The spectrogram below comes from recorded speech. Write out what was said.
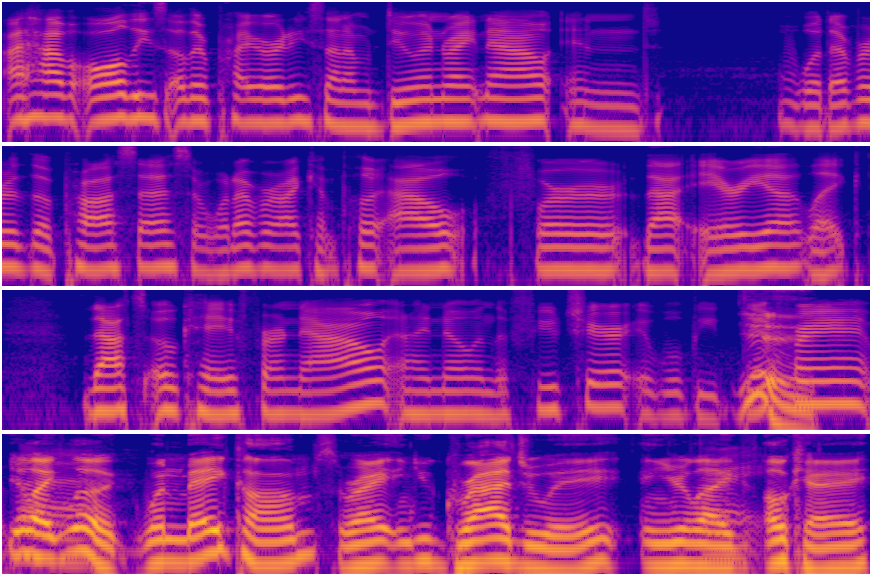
I have all these other priorities that I'm doing right now. And whatever the process or whatever I can put out for that area, like that's okay for now and i know in the future it will be different yeah. you're like look when may comes right and you graduate and you're like right. okay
